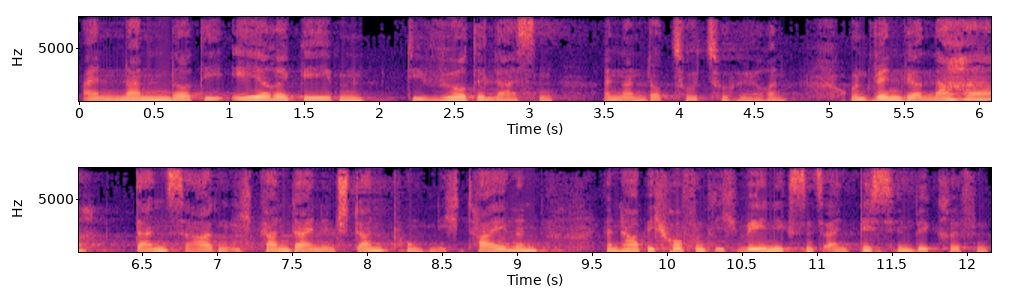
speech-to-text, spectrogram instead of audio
einander die Ehre geben, die Würde lassen, einander zuzuhören. Und wenn wir nachher dann sagen, ich kann deinen Standpunkt nicht teilen, dann habe ich hoffentlich wenigstens ein bisschen begriffen,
